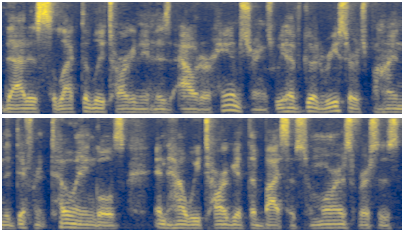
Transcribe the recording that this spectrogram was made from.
that is selectively targeting his outer hamstrings. We have good research behind the different toe angles and how we target the biceps femoris versus,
